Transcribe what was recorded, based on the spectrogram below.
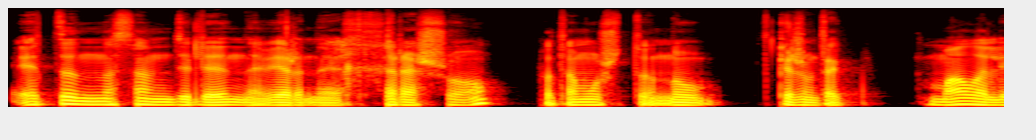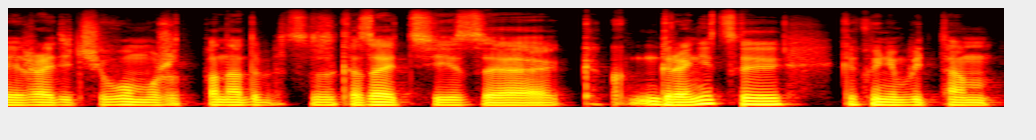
Это на самом деле, наверное, хорошо, потому что, ну, скажем так, мало ли ради чего может понадобиться заказать из-за как- границы какой-нибудь там,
